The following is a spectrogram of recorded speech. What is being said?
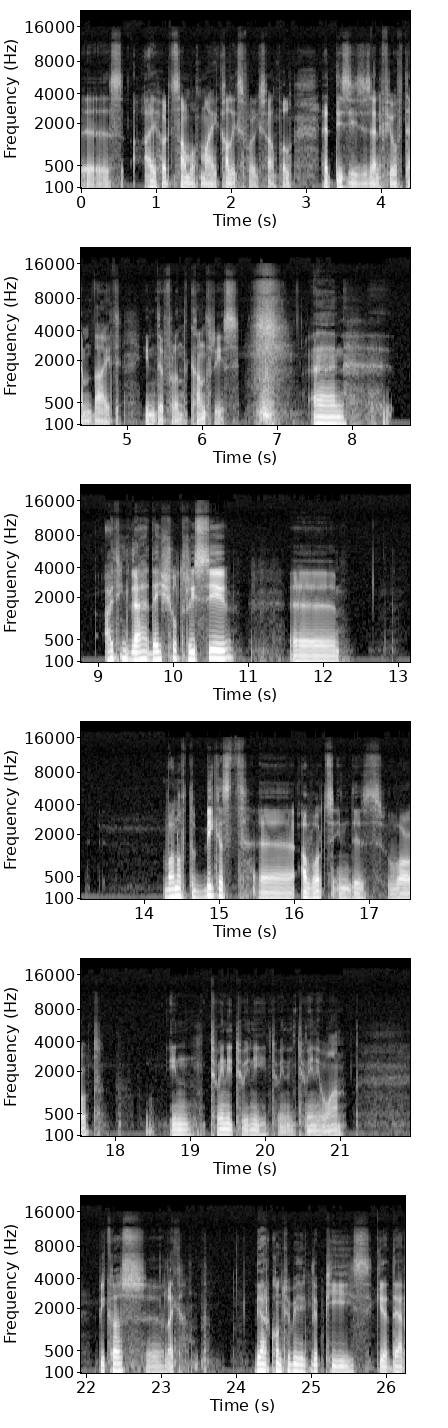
uh, I heard some of my colleagues, for example, had diseases and a few of them died in different countries. And I think that they should receive uh, one of the biggest uh, awards in this world in 2020 2021 because uh, like they are contributing the peace. They are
